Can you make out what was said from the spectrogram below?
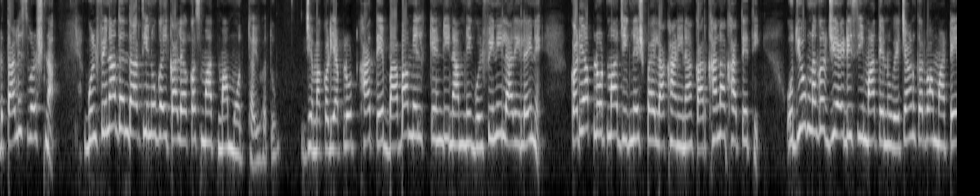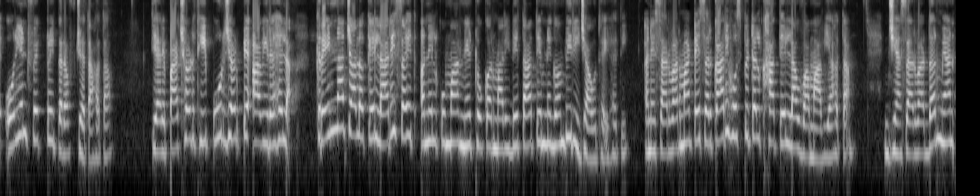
અડતાલીસ વર્ષના ગુલ્ફીના ધંધાર્થીનું ગઈકાલે અકસ્માતમાં મોત થયું હતું. જેમાં કડિયા પ્લોટ ખાતે બાબા મિલ્ક કેન્ડી નામની ગુલ્ફીની લારી લઈને કડિયા પ્લોટમાં જિગ્નેશભાઈ લાખાણીના કારખાના ખાતેથી ઉદ્યોગનગર જીઆઈડીસીમાં તેનું વેચાણ કરવા માટે ઓરિયન્ટ ફેક્ટરી તરફ જતા હતા. ત્યારે પાછળથી પૂર ઝડપે આવી રહેલા ક્રેનના ચાલકે લારી સહિત અનિલ કુમારને ઠોકર મારી દેતા તેમને ગંભીર ઇજાઓ થઈ હતી. અને સારવાર માટે સરકારી હોસ્પિટલ ખાતે લાવવામાં આવ્યા હતા, જ્યાં સારવાર દરમિયાન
